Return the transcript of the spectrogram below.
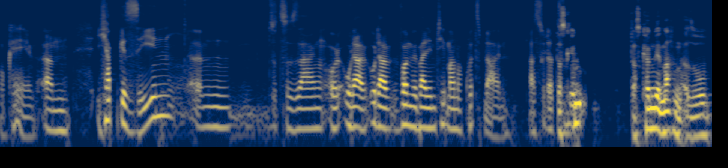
Okay. Ähm, ich habe gesehen, ähm, sozusagen, oder, oder, oder wollen wir bei dem Thema noch kurz bleiben? Hast du dazu? Das können, das können wir machen. Also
